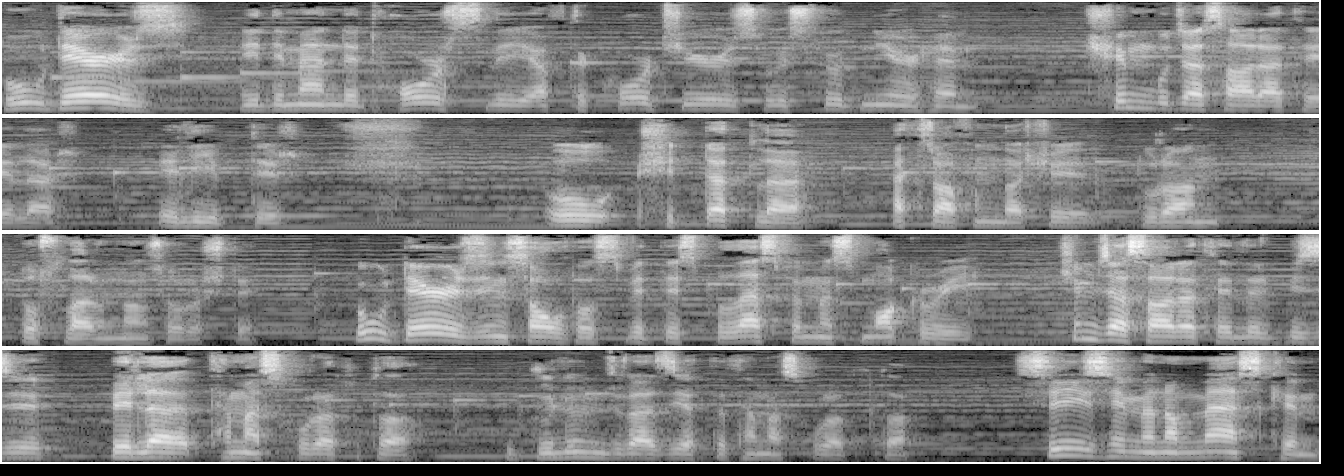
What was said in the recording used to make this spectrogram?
Who dares? he demanded hoarsely of the courtiers who stood near him. Kim bu cəsarət elər, eləyibdir? O şiddətlə ətrafındakı duran dostlarından soruşdu. Who dares insult us with this blasphemous mockery? Kim cəsarət edir bizi belə təməsxura tuta? Gülünc vəziyyətdə təməsxura tuta. Seize him and unmask him.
